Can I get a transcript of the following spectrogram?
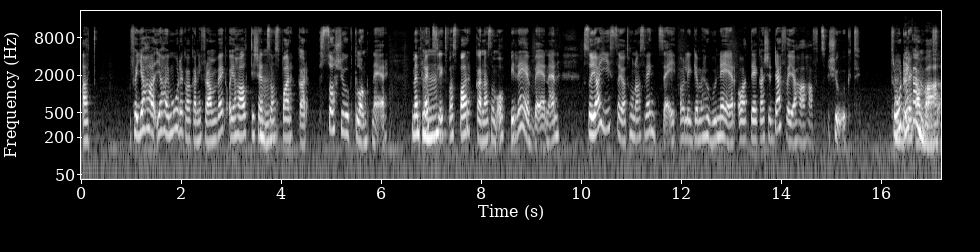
att för jag har, jag har ju moderkakan i framvägg och jag har alltid känt Mm. som sparkar så sjukt långt ner. Men plötsligt var sparkarna som upp i revbenen. Så jag gissar ju att hon har svängt sig och ligger med huvudet ner och att det är kanske därför jag har haft sjukt. Tror Ja, du det, kan vara så?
